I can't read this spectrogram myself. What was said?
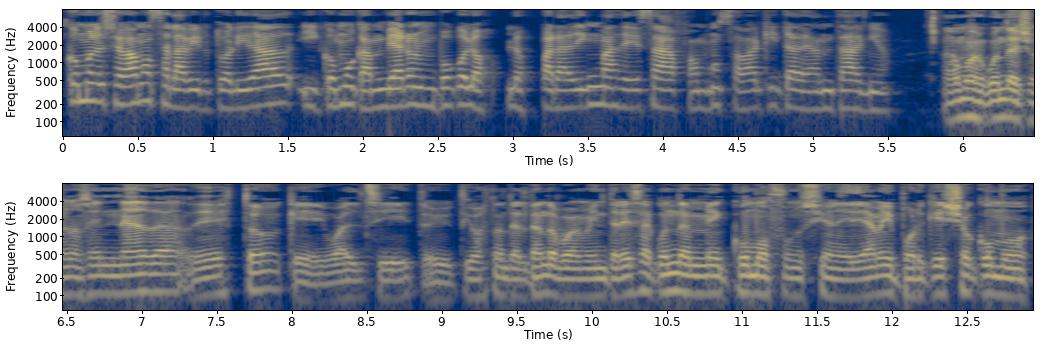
cómo lo llevamos a la virtualidad y cómo cambiaron un poco los, los paradigmas de esa famosa vaquita de antaño. Hagamos de cuenta que yo no sé nada de esto, que igual sí, estoy, estoy bastante al tanto porque me interesa. Cuéntenme cómo funciona, ideame por qué yo como,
